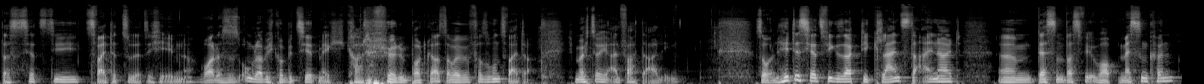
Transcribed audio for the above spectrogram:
Das ist jetzt die zweite zusätzliche Ebene. Boah, das ist unglaublich kompliziert, merke ich gerade für den Podcast, aber wir versuchen es weiter. Ich möchte es euch einfach darlegen. So, ein Hit ist jetzt, wie gesagt, die kleinste Einheit ähm, dessen, was wir überhaupt messen können.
